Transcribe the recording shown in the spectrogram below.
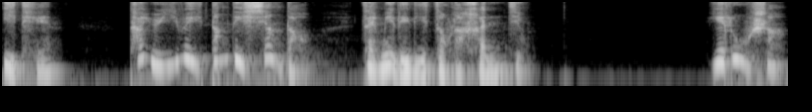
一天，他与一位当地向导在密林里走了很久。一路上，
